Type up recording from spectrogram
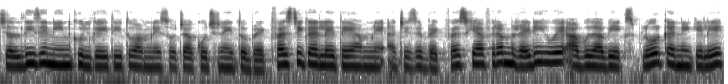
जल्दी से नींद खुल गई थी तो हमने सोचा कुछ नहीं तो ब्रेकफास्ट ही कर लेते हैं। हमने अच्छे से ब्रेकफास्ट किया, फिर हम रेडी हुए आबू धाबी एक्सप्लोर करने के लिए।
